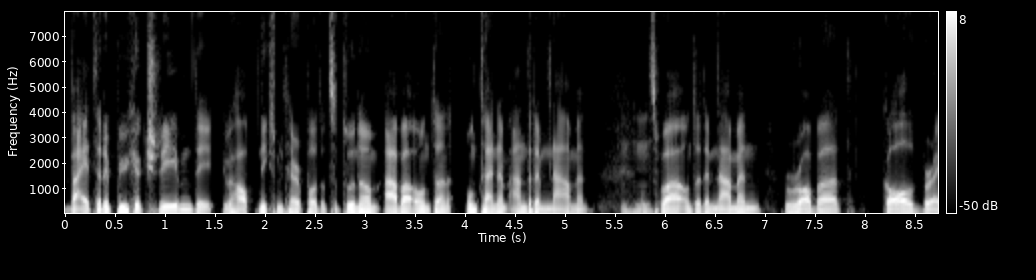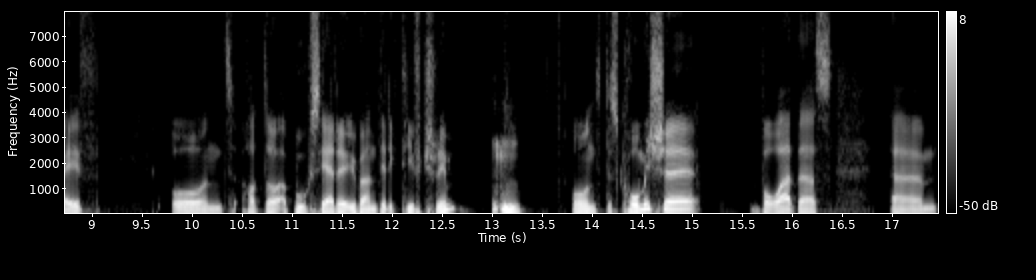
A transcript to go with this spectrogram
weitere Bücher geschrieben, die überhaupt nichts mit Harry Potter zu tun haben, aber unter, unter einem anderen Namen. Mhm. Und zwar unter dem Namen Robert Galbraith und hat da eine Buchserie über einen Detektiv geschrieben. Und das Komische war, dass ähm,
